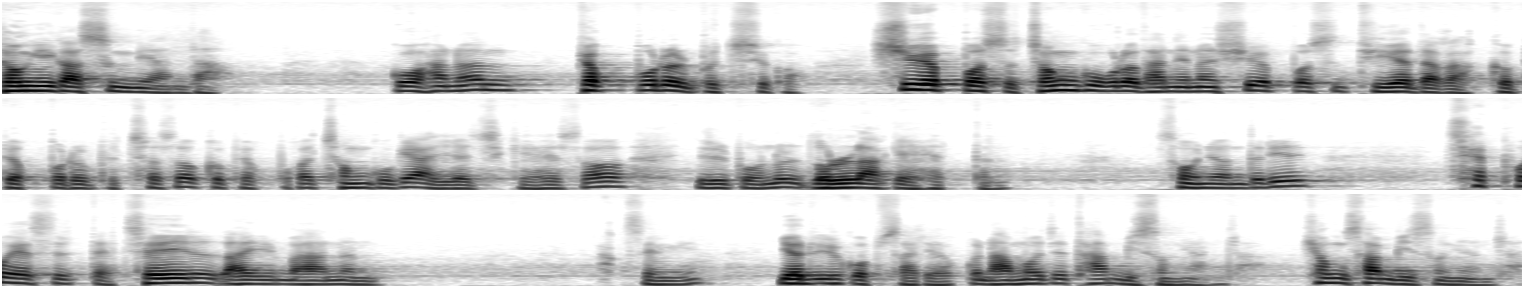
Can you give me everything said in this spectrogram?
정의가 승리한다 고 하는 벽보를 붙이고 시외버스 전국으로 다니는 시외버스 뒤에다가 그 벽보를 붙여서 그 벽보가 전국에 알려지게 해서 일본을 놀라게 했던 소년들이 체포했을 때 제일 나이 많은 학생이 17살이었고 나머지 다 미성년자, 형사 미성년자들이었습니다.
